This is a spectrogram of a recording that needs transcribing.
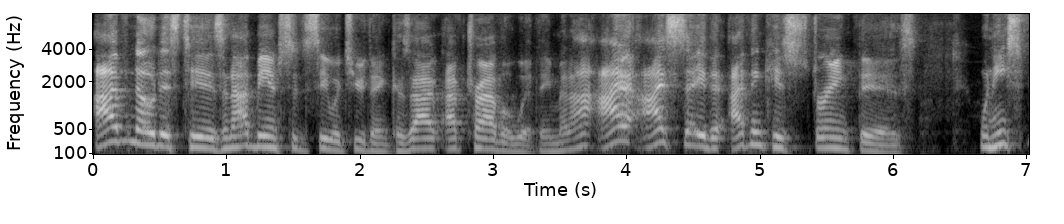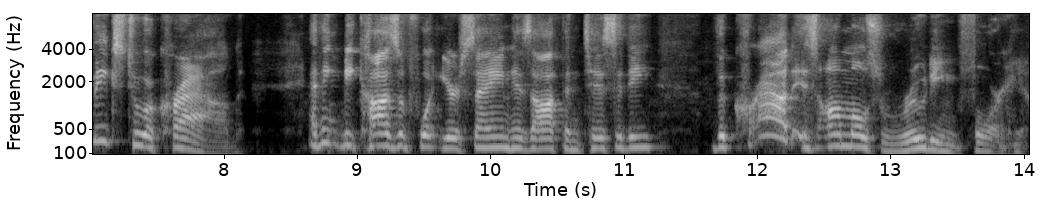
I've noticed his, and I'd be interested to see what you think because I've traveled with him, and I, I I say that I think his strength is when he speaks to a crowd. I think because of what you're saying, his authenticity, the crowd is almost rooting for him.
